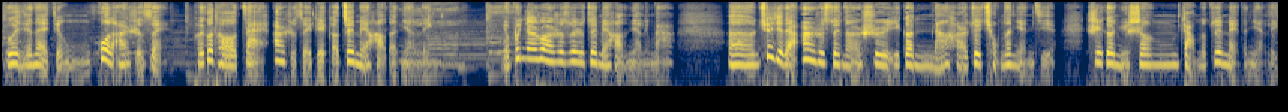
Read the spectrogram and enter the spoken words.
如果你现在已经过了二十岁，回过头在二十岁这个最美好的年龄，也不应该说二十岁是最美好的年龄吧？嗯，确切的，二十岁呢是一个男孩最穷的年纪，是一个女生长得最美的年龄。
